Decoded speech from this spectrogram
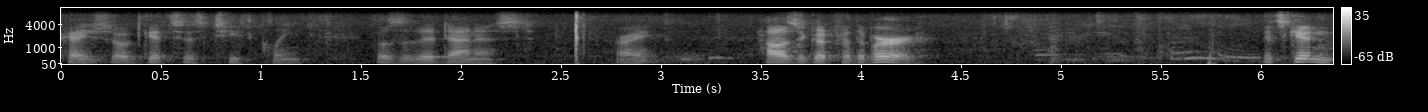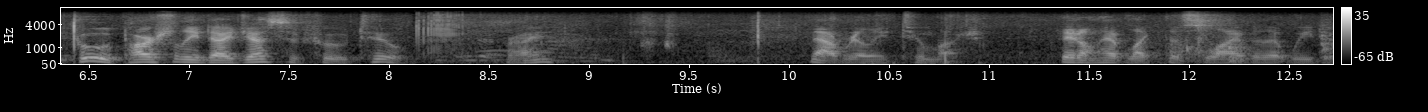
Okay, so it gets his teeth clean. Those are the dentist, right? How is it good for the bird? It's getting food, partially digested food too, right? Not really too much. They don't have like the saliva that we do.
